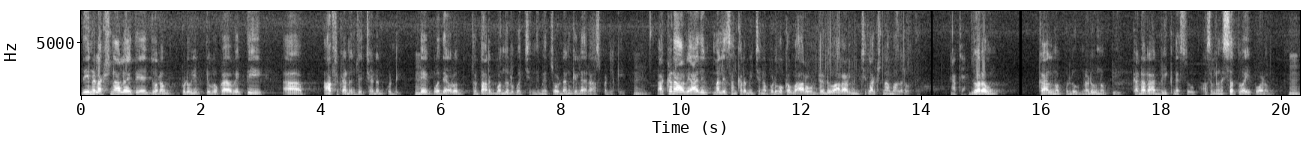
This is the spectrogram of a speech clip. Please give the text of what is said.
దీని లక్షణాలు అయితే జ్వరం. ఇప్పుడు ఒక వ్యక్తి ఆఫ్రికా నుంచి వచ్చాడు అనుకోండి. లేకపోతే ఎవరో చుట్టాలకు బంధువులకు వచ్చింది. మీరు చూడడానికి వెళ్ళారు హాస్పిటల్కి. అక్కడ ఆ వ్యాధి మళ్ళీ సంక్రమించినప్పుడు ఒక వారం రెండు వారాల నుంచి లక్షణాలు మొదలవుతాయి. ఓకే. జ్వరం కాలు నొప్పులు నడువు నొప్పి కండరా వీక్నెస్ అసలు నిస్సత్వం అయిపోవడం. మ్మ్.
